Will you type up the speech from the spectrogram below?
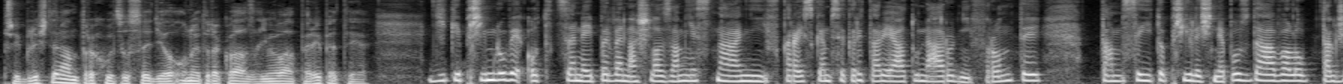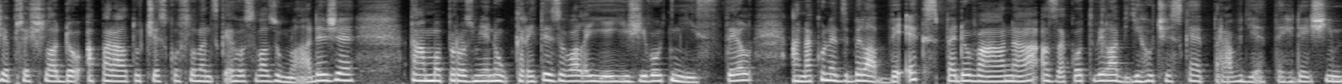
Přibližte nám trochu, co se dělo. Ono je to taková zajímavá peripetie. Díky přímluvě otce nejprve našla zaměstnání v krajském sekretariátu Národní fronty, tam se jí to příliš nepozdávalo, takže přešla do aparátu Československého svazu mládeže. Tam pro změnu kritizovali její životní styl a nakonec byla vyexpedována a zakotvila v jeho české pravdě, tehdejším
